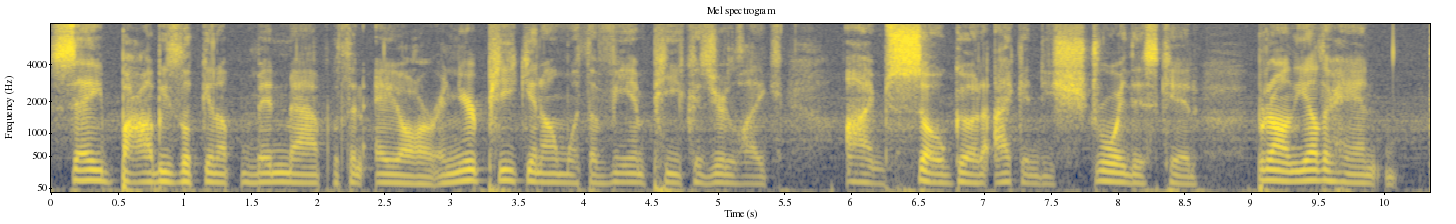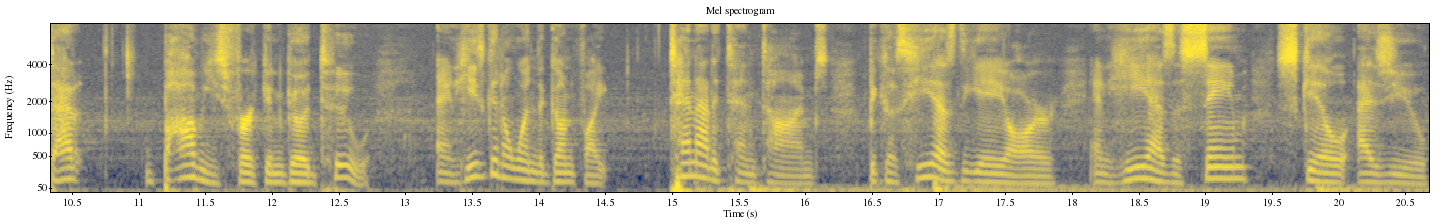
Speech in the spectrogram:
say Bobby's looking up mid map with an AR and you're peeking him with a VMP because you're like, I'm so good, I can destroy this kid. But on the other hand, that Bobby's freaking good too, and he's gonna win the gunfight 10 out of 10 times because he has the AR and he has the same skill as you.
